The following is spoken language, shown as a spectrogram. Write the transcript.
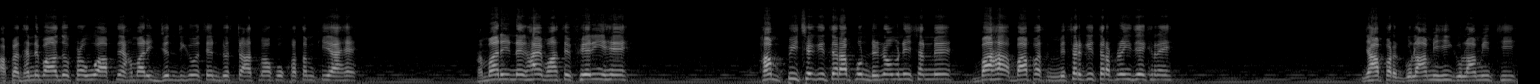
आपका धन्यवाद हो प्रभु, आपने हमारी जिंदगियों से दुष्ट आत्माओं को खत्म किया है। हमारी निगाहें वहाँ से फेरी हैं। हम पीछे की तरफ़ उन डिनोमिनेशन में वापस मिस्र की तरफ़ नहीं देख रहे। जहाँ पर गुलामी ही गुलामी थी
